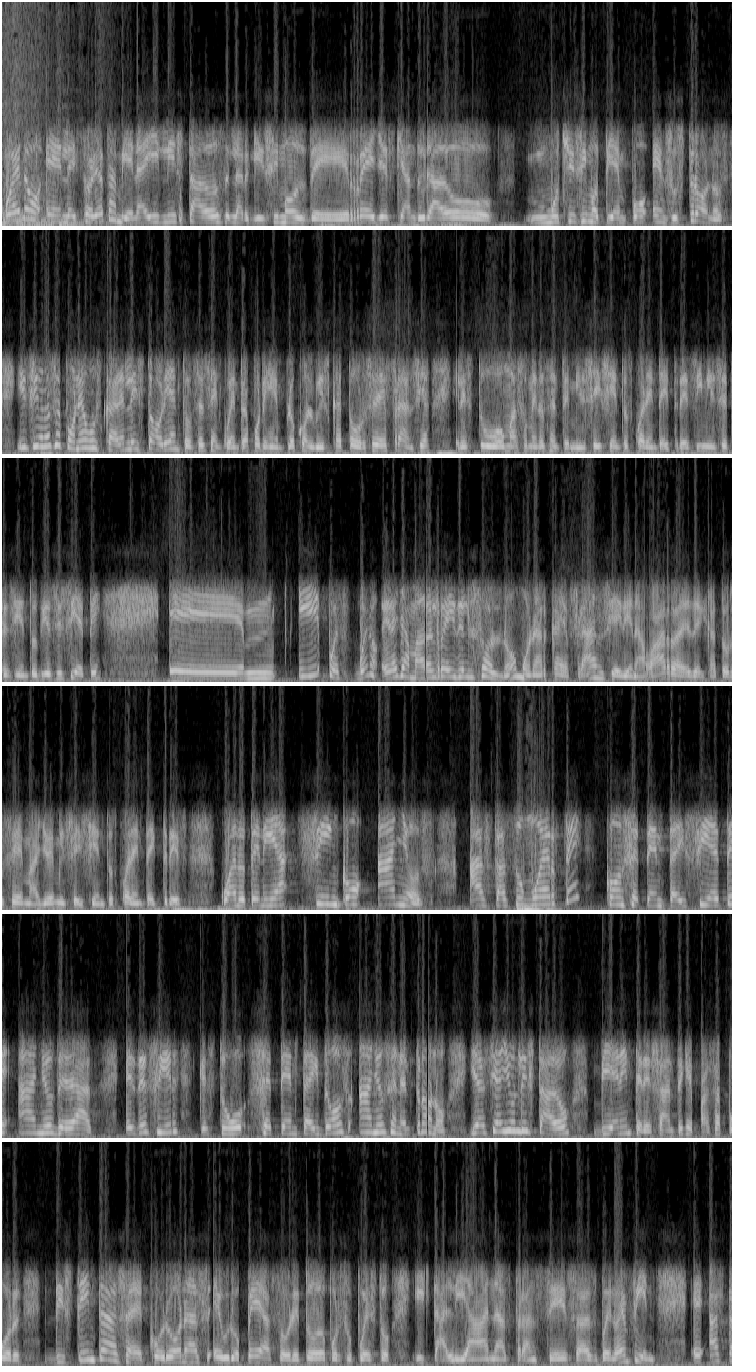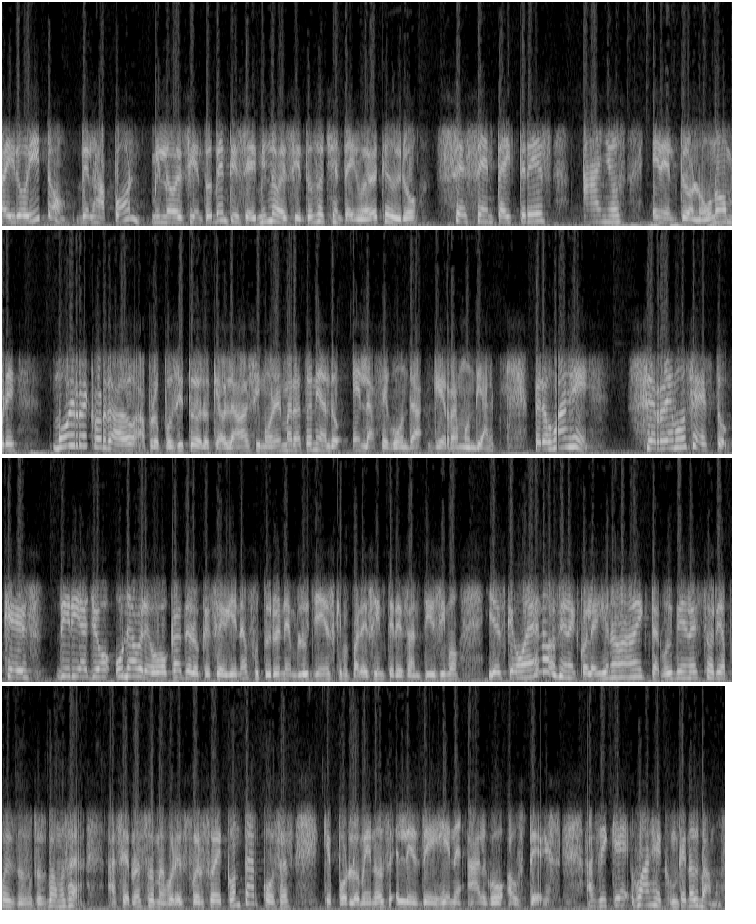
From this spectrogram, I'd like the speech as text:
Bueno, en la historia también hay listados larguísimos de reyes que han durado muchísimo tiempo en sus tronos. Y si uno se pone a buscar en la historia, entonces se encuentra, por ejemplo, con Luis XIV de Francia. Él estuvo más o menos entre 1643 y 1717. Eh, y pues, bueno, era llamado el Rey del Sol, ¿no? Monarca de Francia y de Navarra desde el 14 de mayo de 1643, cuando tenía cinco años. Hasta su muerte con 77 años de edad, es decir, que estuvo 72 años en el trono. Y así hay un listado bien interesante que pasa por distintas eh, coronas europeas, sobre todo, por supuesto, italianas, francesas, bueno, en fin, eh, hasta Hirohito del Japón, 1926-1989, que duró 63 años en el trono, un hombre muy recordado a propósito de lo que hablaba Simón el Maratoneando en la Segunda Guerra Mundial. Pero Juanje, cerremos esto, que es, diría yo, una abrebocas de lo que se viene a futuro en, Blue Jeans, que me parece interesantísimo. Y es que, bueno, si en el colegio no van a dictar muy bien la historia, pues nosotros vamos a hacer nuestro mejor esfuerzo de contar cosas que por lo menos les dejen algo a ustedes. Así que, Juanje, ¿con qué nos vamos?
